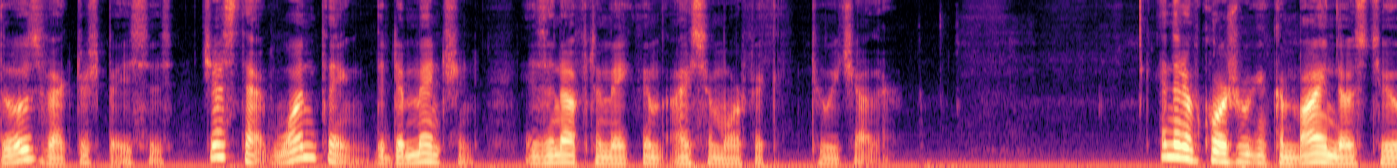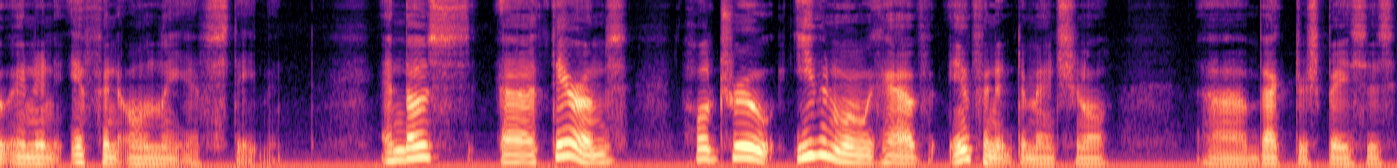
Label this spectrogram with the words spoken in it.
those vector spaces. Just that one thing, the dimension, is enough to make them isomorphic to each other. And then, of course, we can combine those two in an if and only if statement. And those uh, theorems hold true even when we have infinite dimensional uh, vector spaces,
